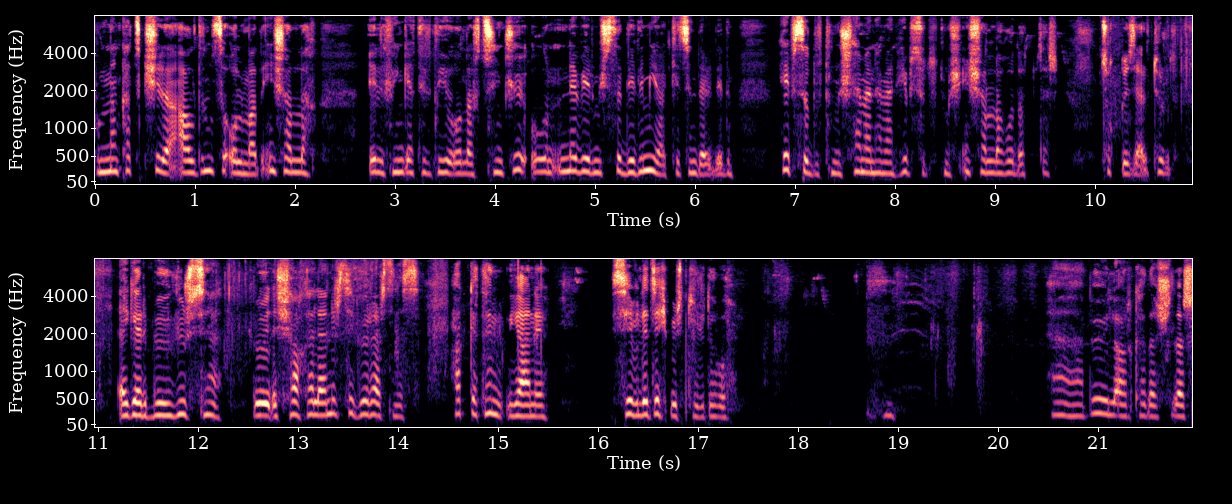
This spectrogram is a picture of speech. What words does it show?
Bundan kaç kişi de aldımsa olmadı. İnşallah Elif'in getirdiği olur. Çünkü o ne vermişse dedim ya keçinleri dedim. Hepsi tutmuş. Hemen hemen hepsi tutmuş. İnşallah o da tutar. Çok güzel türdü. Eğer büyürse böyle şahelenirse görersiniz. Hakikaten yani sevilecek bir türdü bu. Ha, böyle arkadaşlar.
